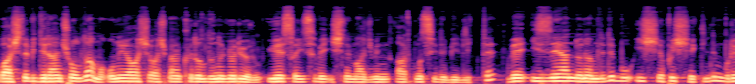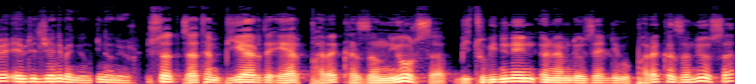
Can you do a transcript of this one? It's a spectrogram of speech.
başta bir direnç oldu ama onu yavaş yavaş ben kırıldığını görüyorum. Üye sayısı ve işlem hacminin artmasıyla birlikte ve izleyen dönemde de bu iş yapış şeklinin buraya evrileceğini ben inanıyorum. Üstad zaten bir yerde eğer para kazanıyorsa B2B'nin en önemli özelliği bu. Para kazanıyorsa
